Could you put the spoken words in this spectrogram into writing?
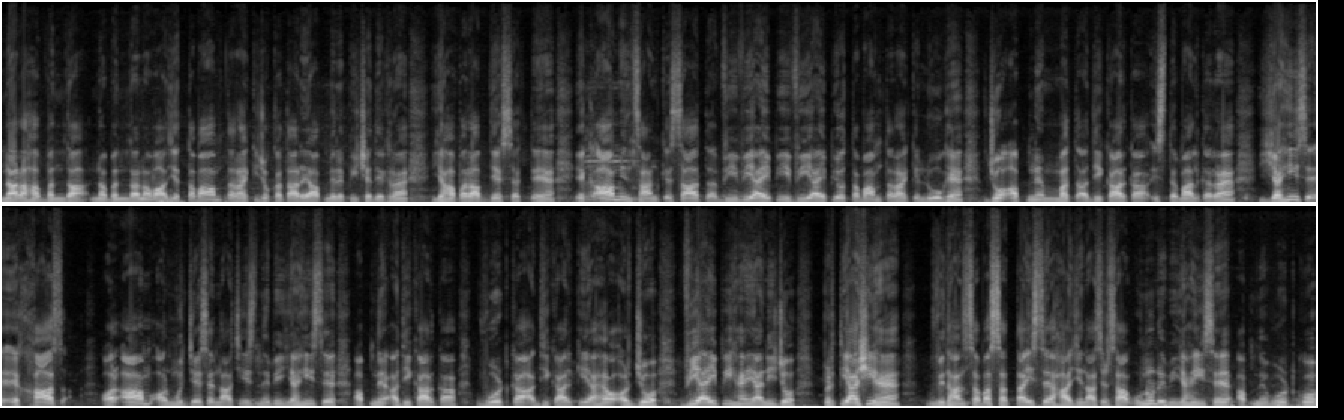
न रहा बंदा, न बंदा नवाज़। ये तमाम तरह की जो कतारें आप मेरे पीछे देख रहे हैं, यहाँ पर आप देख सकते हैं। एक आम इंसान के साथ V V I P V I P और तमाम तरह के लोग हैं जो अपने मत अधिकार का इस्तेमाल कर रहे हैं। यहीं से एक ख़ास और आम और मुझ जैसे नाचीज़ ने भी यहीं से अपने अधिकार का, वोट का अधिकार किया है और जो वीआईपी हैं, यानी जो प्रत्याशी हैं, विधानसभा 27 से हाजी नासिर साहब, उन्होंने भी यहीं से अपने वोट को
